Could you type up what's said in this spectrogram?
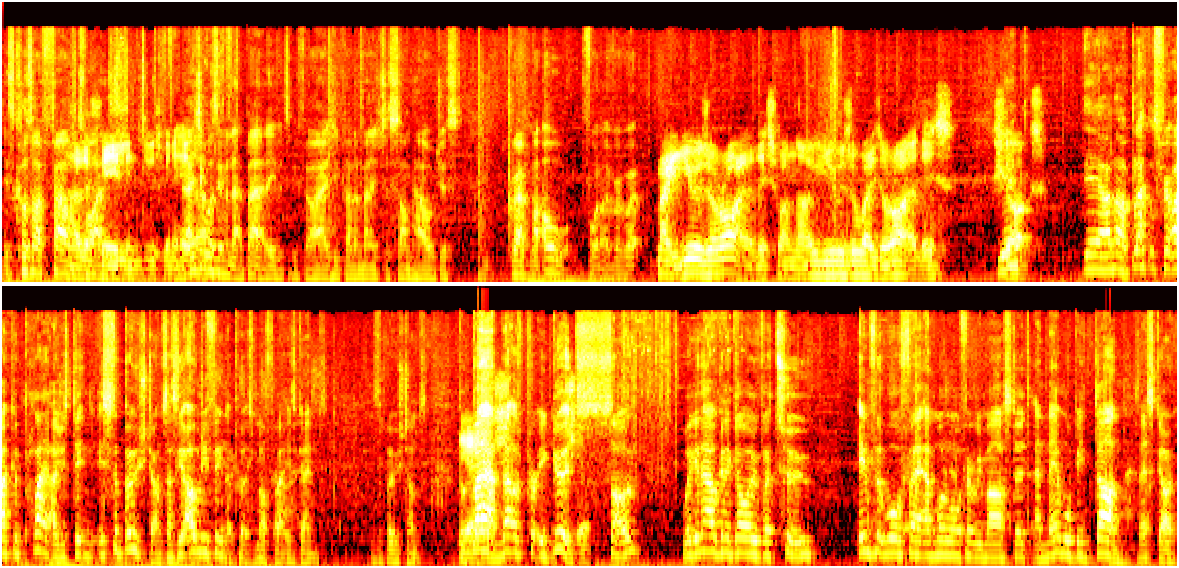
it's because I I failed had a twice. feeling you was going to It hit actually that. wasn't even that bad either, to be fair. I actually kind of managed to somehow just grab my. Oh, fall over it. Mate, you was alright at this one though. You was always alright at this. Yeah. Shots. Yeah, I know. Black Ops 3, I could play it. I just didn't. It's the boost jumps. That's the only thing that puts me off about these games. Is the boost jumps. But Yeah, bam, that was pretty good. shit. So we're now going to go over to Infinite Warfare and Modern Warfare Remastered, and then we'll be done. Let's go.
